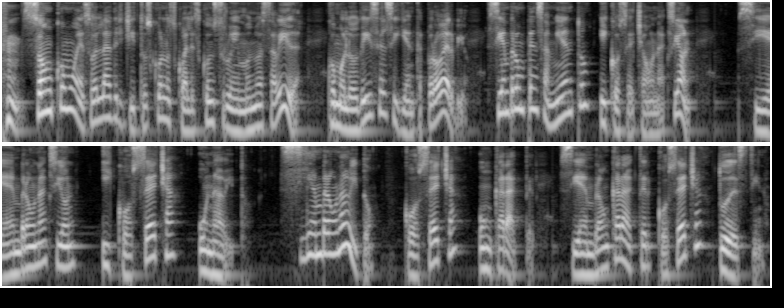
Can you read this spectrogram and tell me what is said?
son como esos ladrillitos con los cuales construimos nuestra vida, como lo dice el siguiente proverbio. Siembra un pensamiento y cosecha una acción. Siembra una acción y cosecha un hábito. Siembra un hábito, cosecha un carácter. Siembra un carácter, cosecha tu destino.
